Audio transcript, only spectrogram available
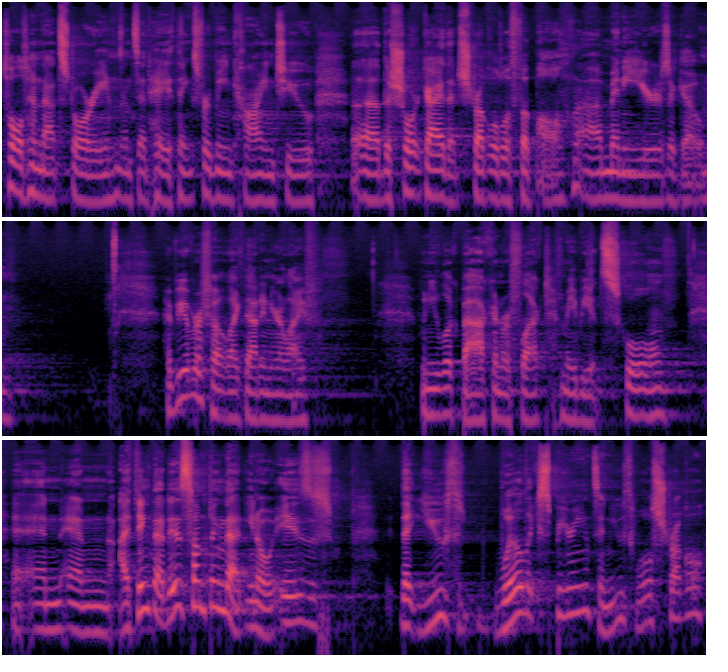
told him that story, and said, Hey, thanks for being kind to uh, the short guy that struggled with football uh, many years ago. Have you ever felt like that in your life? When you look back and reflect, maybe at school, and and I think that is something that you know is that youth will experience and youth will struggle,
